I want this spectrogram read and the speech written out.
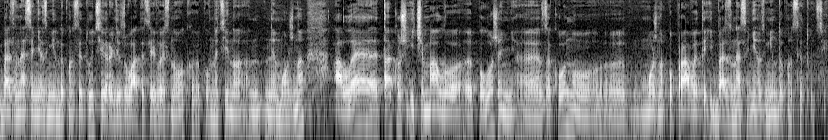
без внесення змін до конституції реалізувати цей висновок повноцінно не можна. Але також і чимало положень закону можна поправити і без внесення змін до конституції.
